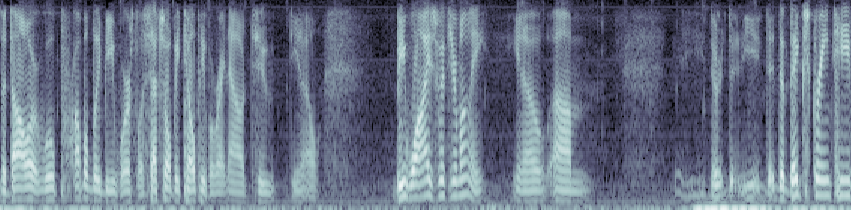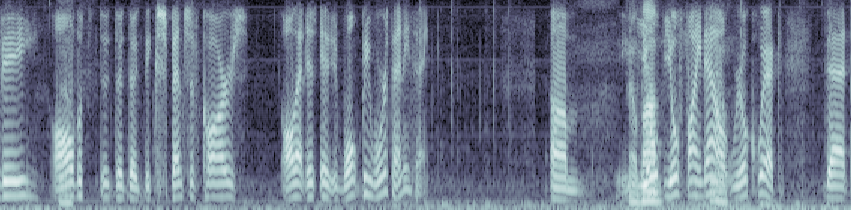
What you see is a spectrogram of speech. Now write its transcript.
the dollar will probably be worthless. That's what we tell people right now to, you know, be wise with your money. You know, um, the, the, the big screen TV, all the, the, the expensive cars, all that, it, it won't be worth anything. Um, no, you'll you'll find out no. real quick that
